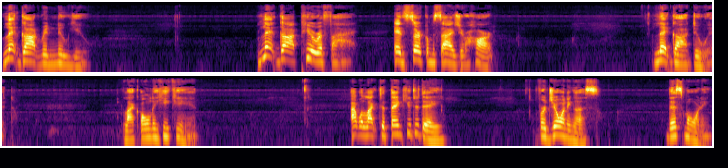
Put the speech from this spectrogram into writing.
Let God renew you. Let God purify and circumcise your heart. Let God do it like only He can. I would like to thank you today for joining us this morning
